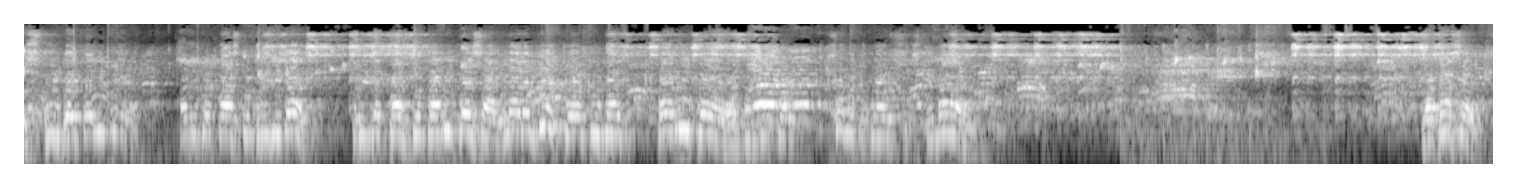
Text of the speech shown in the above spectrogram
Still by Taripe. Taripe pass to Trinidad. Trinidad pass to Taripe. Side. Lot of good for two by Taripe. Officials go 74, 69. What does?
